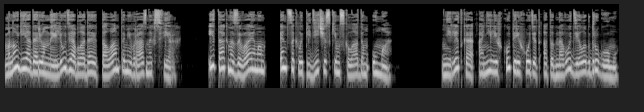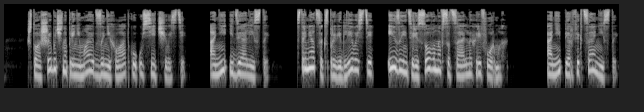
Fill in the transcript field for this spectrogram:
Многие одаренные люди обладают талантами в разных сферах и так называемым энциклопедическим складом ума. Нередко они легко переходят от одного дела к другому, что ошибочно принимают за нехватку усидчивости. Они идеалисты, стремятся к справедливости и заинтересованы в социальных реформах. Они перфекционисты.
